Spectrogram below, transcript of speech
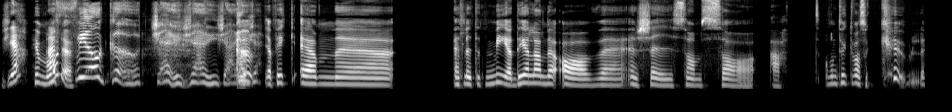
Ja. Hur mår I du? feel good. Yeah, yeah, yeah, yeah. Jag fick en, eh, ett litet meddelande av eh, en tjej som sa att hon tyckte det var så kul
